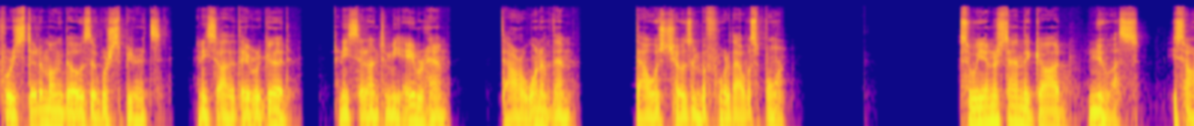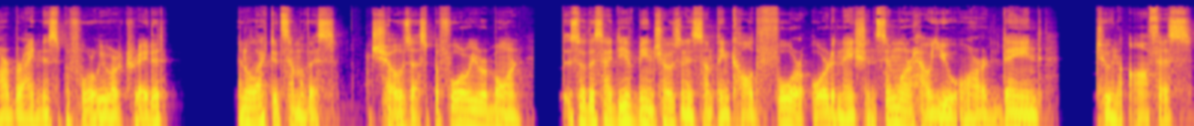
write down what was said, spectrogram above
For he stood among those that were spirits, and he saw that they were good. And he said unto me, Abraham, Thou art one of them. Thou wast chosen before thou wast born. So we understand that God knew us. He saw our brightness before we were created, and elected some of us, chose us before we were born, so this idea of being chosen is something called foreordination, similar how you are ordained to an office.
